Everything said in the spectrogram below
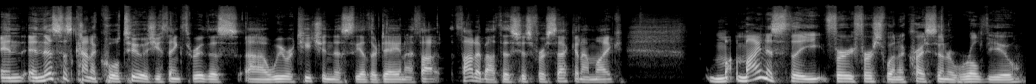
and and this is kind of cool too as you think through this. Uh, we were teaching this the other day, and I thought thought about this just for a second. I'm like, minus the very first one, a Christ centered worldview.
